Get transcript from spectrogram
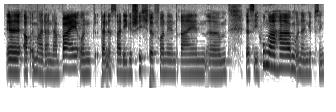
äh, auch immer dann dabei und dann ist da die Geschichte von den dreien, ähm, dass sie Hunger haben und dann gibt es den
